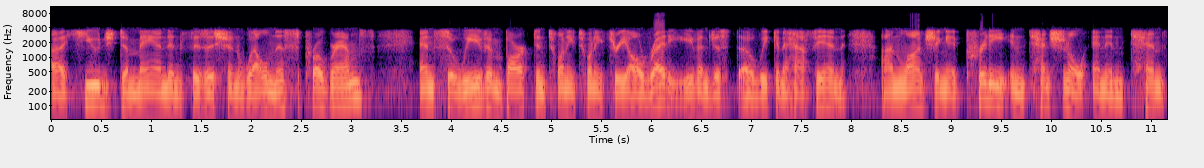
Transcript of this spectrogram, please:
a huge demand in physician wellness programs. And so we've embarked in 2023 already, even just a week and a half in, on launching a pretty intentional and intense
